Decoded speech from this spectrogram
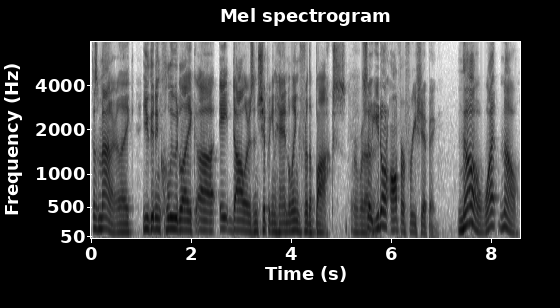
Doesn't matter. Like you could include like uh, eight dollars in shipping and handling for the box or whatever. So you don't offer free shipping. no what no.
